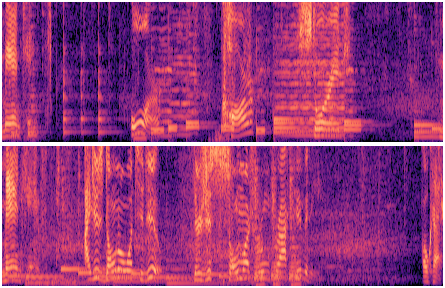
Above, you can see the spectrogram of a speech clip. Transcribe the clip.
Man cave. Or car, storage, man cave. I just don't know what to do. There's just so much room for activity. Okay.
